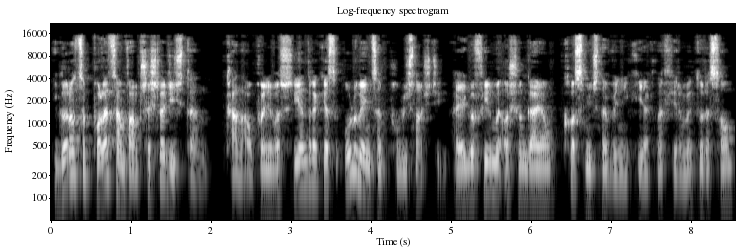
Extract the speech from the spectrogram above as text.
I gorąco polecam Wam prześledzić ten kanał, ponieważ Jędrek jest ulubieńcem publiczności, a jego filmy osiągają kosmiczne wyniki, jak na firmy, które są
